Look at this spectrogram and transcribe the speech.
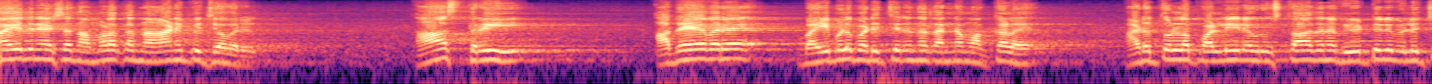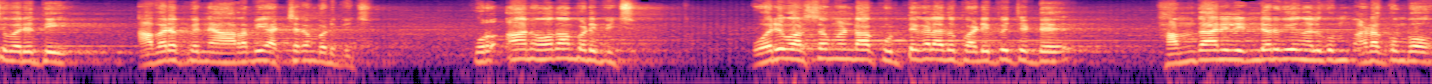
ആയതിനു ശേഷം നമ്മളൊക്കെ നാണിപ്പിച്ചവർ ആ സ്ത്രീ അതേവരെ ബൈബിൾ പഠിച്ചിരുന്ന തന്റെ മക്കളെ അടുത്തുള്ള പള്ളിയിലെ ഒരു ഉസ്താദിനെ വീട്ടിൽ വിളിച്ചു വരുത്തി അവരെ പിന്നെ അറബി അക്ഷരം പഠിപ്പിച്ചു. ഖുർആൻ ഓതാൻ പഠിപ്പിച്ചു. ഒരു വർഷം കൊണ്ട് ആ കുട്ടികളെ അത് പഠിപ്പിച്ചിട്ട് ഹംദാനിൽ ഇന്റർവ്യൂ നൽകും നടക്കുമ്പോൾ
